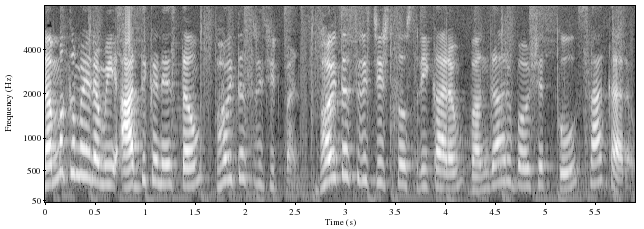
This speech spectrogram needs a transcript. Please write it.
నమ్మకమైన మీ ఆర్థిక నేస్తం భవితశ్రీ చిట్ ఫండ్స్. భవితశ్రీ చిట్స్తో శ్రీకారం బంగారు భవిష్యత్కు సాకారం.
